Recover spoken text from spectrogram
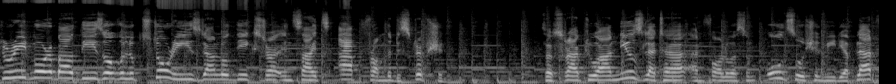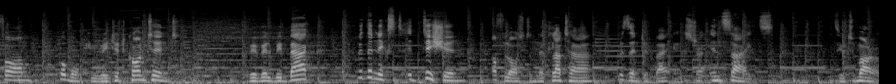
To read more about these overlooked stories, download the Extra Insights app from the description. Subscribe to our newsletter and follow us on all social media platforms for more curated content. We will be back with the next edition of Lost in the Clutter, presented by Extra Insights. See you tomorrow.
